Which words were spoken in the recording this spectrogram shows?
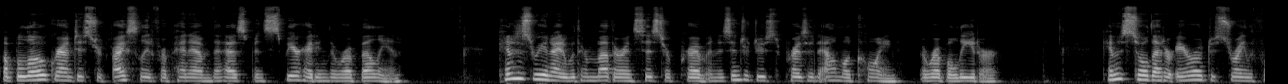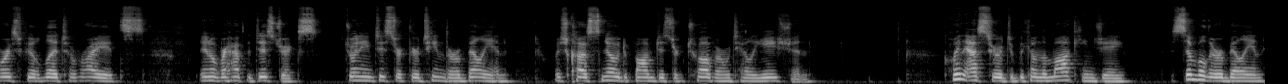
a below-ground district isolated from Panem that has been spearheading the rebellion. Katniss is reunited with her mother and sister Prim and is introduced to President Alma Coin, the rebel leader. Katniss is told that her arrow destroying the force field led to riots in over half the districts, joining District 13 in the rebellion, which caused Snow to bomb District 12 in retaliation. Coin asks her to become the Mockingjay, a symbol of the rebellion,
